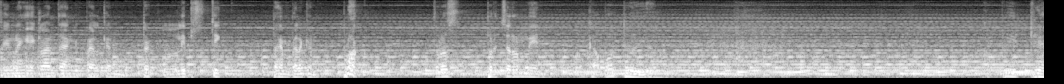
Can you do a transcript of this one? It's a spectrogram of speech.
Sing nang iklan tempelkan lipstick, tempelkan plak. Terus bercermin. Gak bodoh ya. Kok beda?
